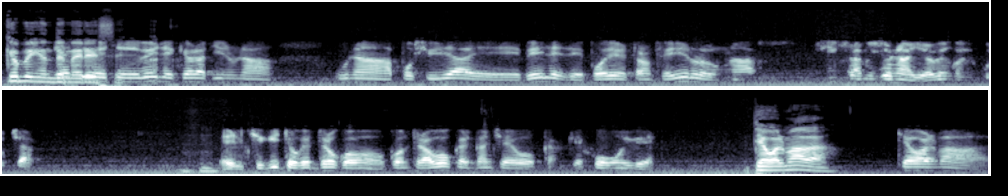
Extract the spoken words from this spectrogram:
qué opinión te merece de Vélez que ahora tiene una una posibilidad de Vélez de poder transferirlo en una cifra millonaria, lo vengo a escuchar. El chiquito que entró contra Boca en cancha de Boca, que jugó muy bien. Tiago Almada. Tiago Almada.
